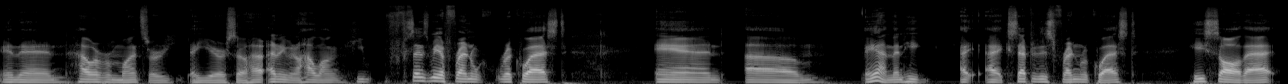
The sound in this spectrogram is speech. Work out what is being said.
And then, however months or a year or so, I don't even know how long. He sends me a friend request, and um, yeah, and then he, I, I accepted his friend request. He saw that,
